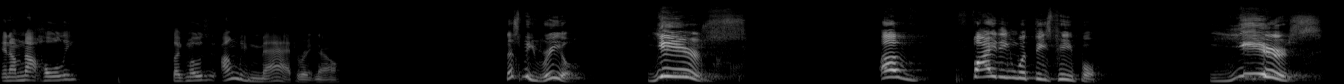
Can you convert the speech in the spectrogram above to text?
and I'm not holy, like Moses, I'm gonna be mad right now. Let's be real. Years of fighting with these people, years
